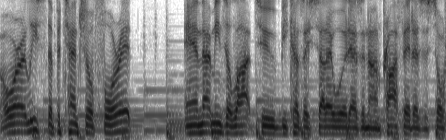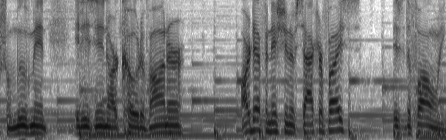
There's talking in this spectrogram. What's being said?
or at least the potential for it. And that means a lot to Because I Said I Would as a nonprofit, as a social movement. It is in our code of honor. Our definition of sacrifice is the following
